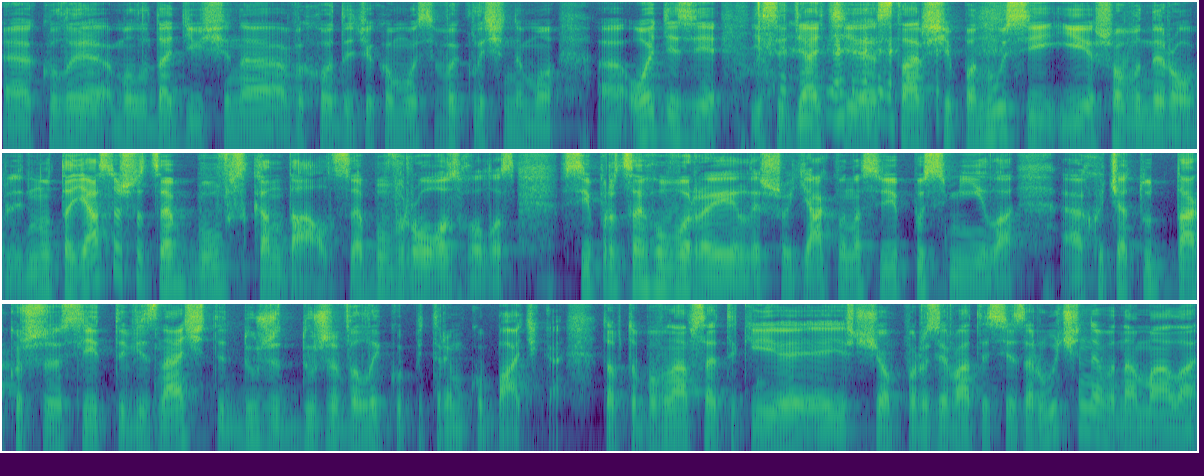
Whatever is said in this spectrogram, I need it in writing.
е, коли молода дівчина виходить в якомусь викличеному е, одязі і сидять е, старші панусі, і що вони роблять? Ну та ясно, що це був скандал, це був розголос. Всі про це говорили, що як вона собі посміла. Хоча тут також слід відзначити дуже дуже велику підтримку батька. Тобто, бо вона все-таки, е, щоб розірвати ці заручини, вона мала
